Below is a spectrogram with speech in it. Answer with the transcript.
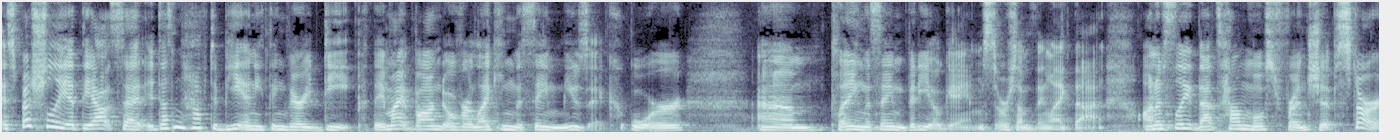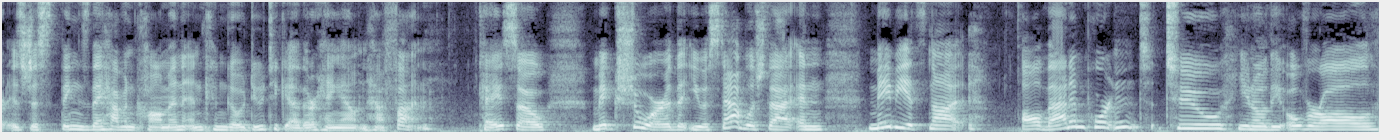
especially at the outset, it doesn't have to be anything very deep. They might bond over liking the same music or um, playing the same video games or something like that. Honestly, that's how most friendships start. It's just things they have in common and can go do together, hang out, and have fun. Okay, so make sure that you establish that, and maybe it's not all that important to you know the overall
